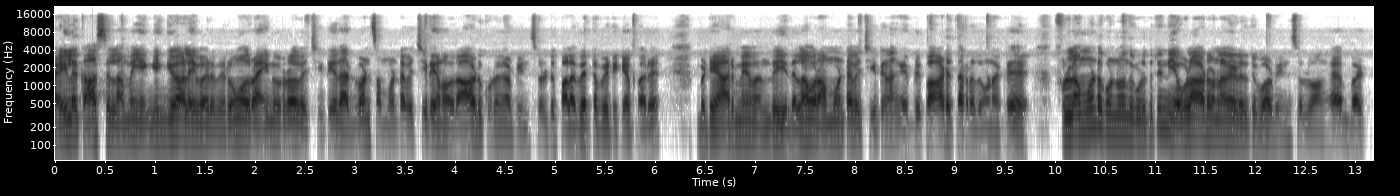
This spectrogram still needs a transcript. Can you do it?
கையில காசு இல்லாமல் எங்கெங்கேயோ அலைவார். வெறும் ஒரு ஐநூறுரூவா வச்சுக்கிட்டு இது அட்வான்ஸ் அமௌண்ட்டா வச்சுக்கிட்டு எனக்கு ஒரு ஆடு கொடுங்க அப்படின்னு சொல்லிட்டு பல பேர்கிட்ட போயிட்டு கேட்பாரு. பட் யாருமே வந்து இதெல்லாம் ஒரு அமௌண்ட்டா வச்சுக்கிட்டு நாங்க எப்படிப்பா ஆடு தர்றது உனக்கு? ஃபுல் அமௌண்ட்டை கொண்டு வந்து கொடுத்துட்டு நீ எவ்வளவு ஆடு வேணாலும் எடுத்துட்டு போ அப்படின்னு சொல்லுவாங்க. பட்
